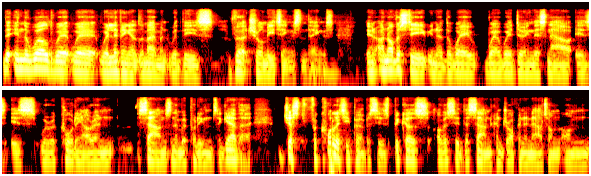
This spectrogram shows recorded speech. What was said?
that in the world we're we're we're living at the moment with these virtual meetings and things, you know, and obviously you know the way where we're doing this now is is we're recording our own sounds and then we're putting them together just for quality purposes because obviously the sound can drop in and out on on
